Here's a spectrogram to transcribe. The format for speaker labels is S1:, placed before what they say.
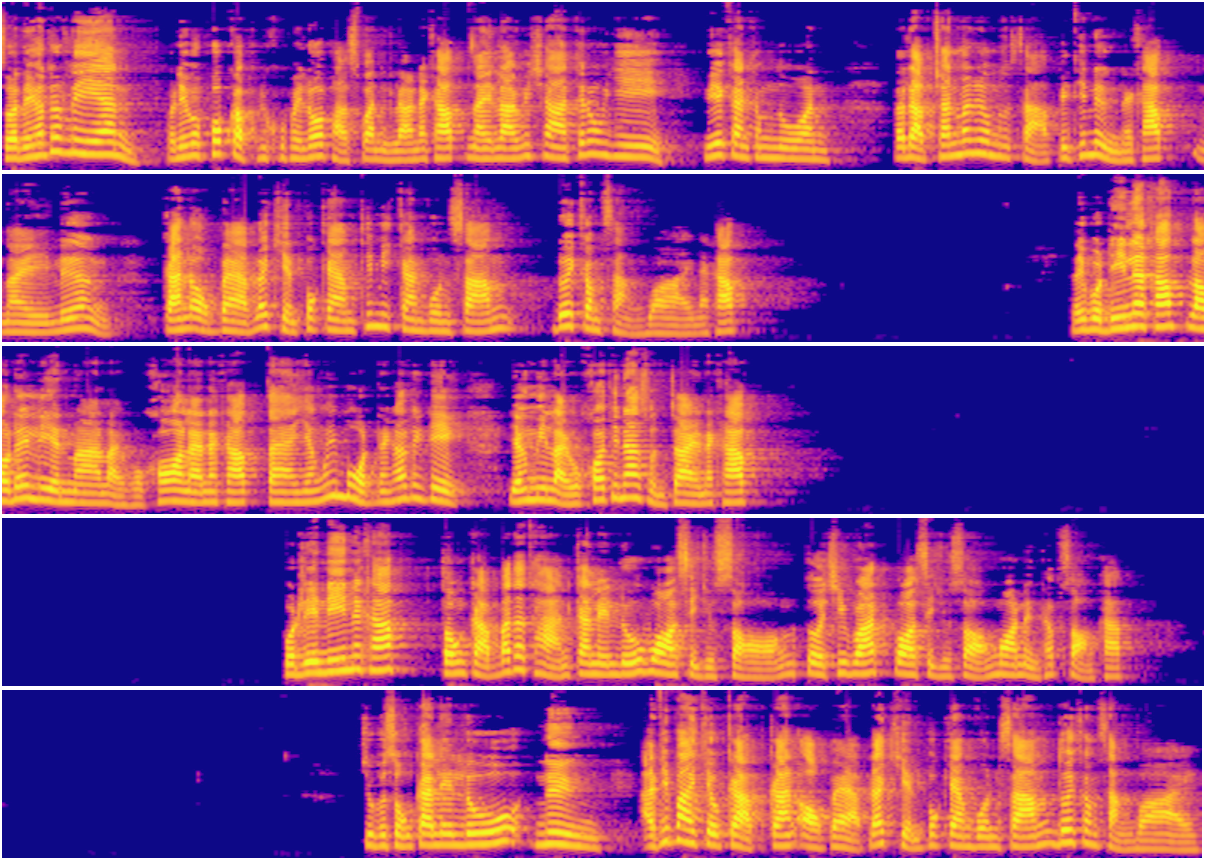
S1: สวัสดีครับนักเรียน วันนี้มาพบกับคุณครูไพโรธผาสวรรค์อีกแล้วนะครับ ในรายวิชาเทคโนโลยี วิทยาการคำนวณ ระดับชั้นมัธยมศึกษาปีที่1นะครับในเรื่องการออกแบบและเขียนโปรแกรมที่มีการวนซ้ำด้วยคำสั่ง while นะครับในบทนี้นะครับเราได้เรียนมาหลายหัวข้อแล้วนะครับ แต่ยังไม่หมดนะครับเด็กๆ ยังมีหลายหัวข้อที่น่าสนใจนะครับบทเรียนนี้นะครับ ตรงกับมาตรฐานการเรียนรู้ว 4.2 ตัวชี้วัดว 4.2 ม 1 ทับ 2 ครับ จุดประสงค์การเรียนรู้ 1. อธิบายเกี่ยวกับการออกแบบและเขียนโปรแกรมวนซ้ำด้วยคำสั่ง while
